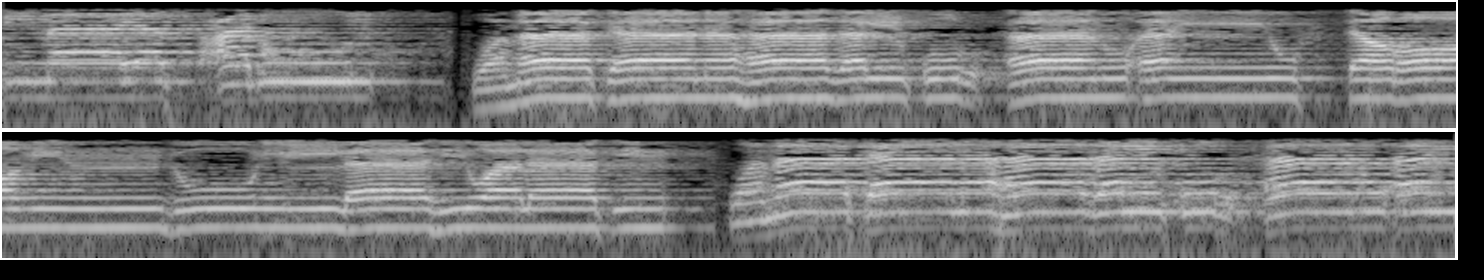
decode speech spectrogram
بما يفعلون وما كان هذا القرآن أن يفترى من دون الله ولكن وما كان هذا القرآن أن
